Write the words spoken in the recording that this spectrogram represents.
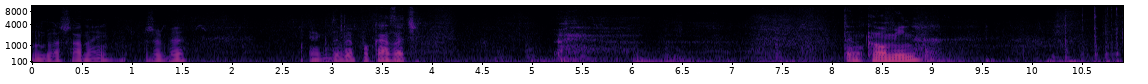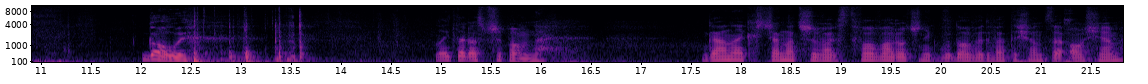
blaszanej, żeby jak gdyby pokazać ten komin goły. No i teraz przypomnę. Ganek, ściana trzywarstwowa, rocznik budowy 2008.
